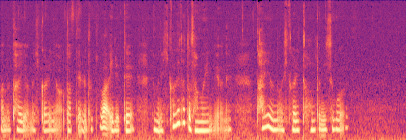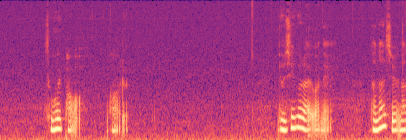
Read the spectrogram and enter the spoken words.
あの太陽の光に当たってる時は入れてでもね日陰だと寒いんだよね。太陽の光って本当にすごい。すごいパワーがある。4時ぐらいはね77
